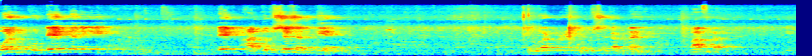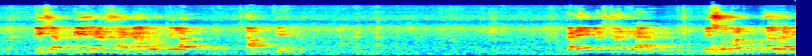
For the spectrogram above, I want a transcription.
पण कुठेतरी एक अदृश्य शक्ती आहे. दुर्घटपणे करू शकत नाही. माफ करा. ती शक्ती ह्या सगळ्या गोष्टीला दाबते. कडे एक लक्षात घ्या. ही सुरुवात पूर्ण झाली.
